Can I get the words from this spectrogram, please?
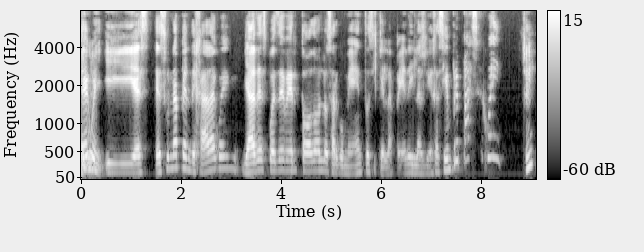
escuché, güey. Y es, es una pendejada, güey. Ya después de ver todos los argumentos y que la pede y las viejas, siempre pasa, güey. Sí,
